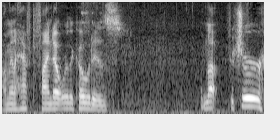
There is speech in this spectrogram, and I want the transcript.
I'm gonna have to find out where the code is. I'm not for sure.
